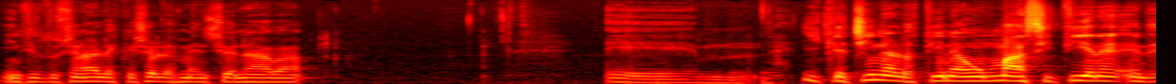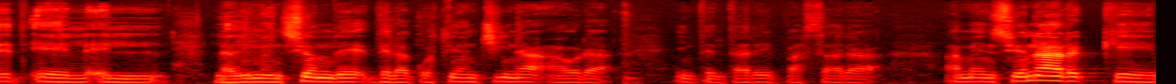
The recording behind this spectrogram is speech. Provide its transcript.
institucionales que yo les mencionaba, eh, y que China los tiene aún más y tiene la dimensión de la cuestión china, ahora intentaré pasar a a mencionar que,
